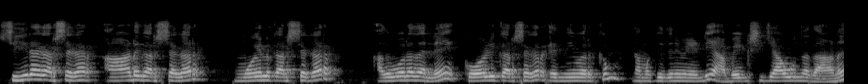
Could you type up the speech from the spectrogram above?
ക്ഷീര കർഷകർ ആട് കർഷകർ മുയൽ കർഷകർ അതുപോലെ തന്നെ കോഴി കർഷകർ എന്നിവർക്കും നമുക്കിതിനു വേണ്ടി അപേക്ഷിക്കാവുന്നതാണ്.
